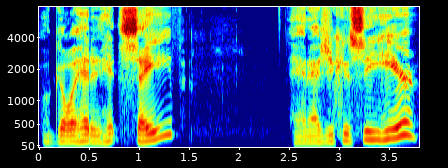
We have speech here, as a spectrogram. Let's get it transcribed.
We'll go ahead and hit save. And as you can see here,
